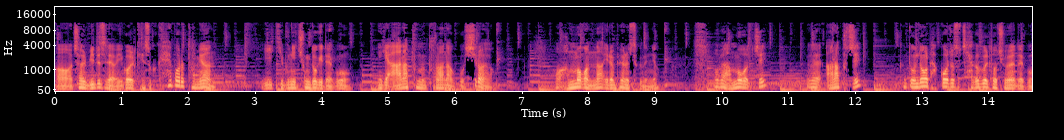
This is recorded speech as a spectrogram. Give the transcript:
어, 절 믿으세요. 이걸 계속 해버릇하면 이 기분이 중독이 되고 이게 안 아프면 불안하고 싫어요. 어, 안 먹었나? 이런 표현을 쓰거든요. 어, 왜 안 먹었지? 왜 안 아프지? 그럼 또 운동을 바꿔줘서 자극을 더 줘야 되고.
